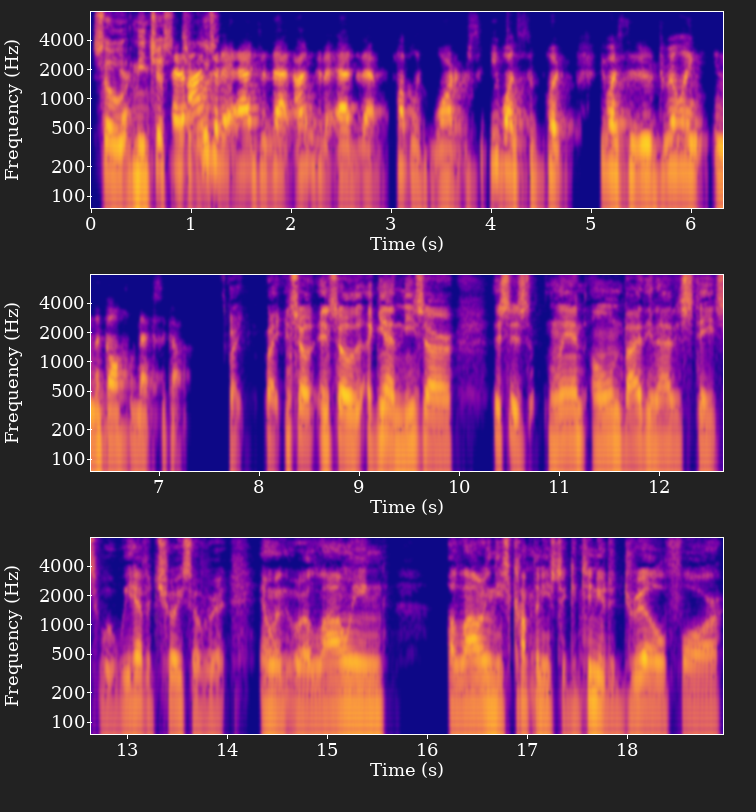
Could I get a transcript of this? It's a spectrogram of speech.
So yes. I mean, just and I'm going to add to that. I'm going to add to that public waters. He wants to put. He wants to do drilling in the Gulf of Mexico. Right, right. And so, and so again, these are, this is land owned by the United States where we have a choice over it. And we're allowing, allowing these companies to continue to drill for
